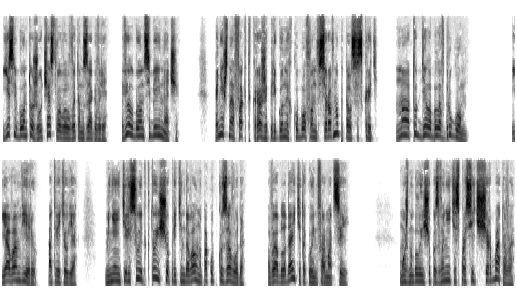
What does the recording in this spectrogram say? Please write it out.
Если бы он тоже участвовал в этом заговоре, вел бы он себя иначе. Конечно, факт кражи перегонных кубов он все равно пытался скрыть, но тут дело было в другом. «Я вам верю», — ответил я. «Меня интересует, кто еще претендовал на покупку завода. Вы обладаете такой информацией?» Можно было еще позвонить и спросить Щербатова,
